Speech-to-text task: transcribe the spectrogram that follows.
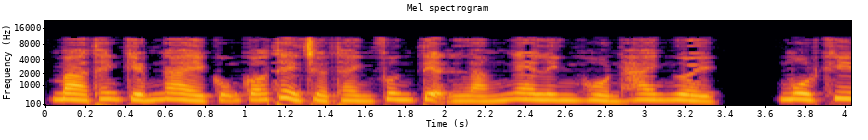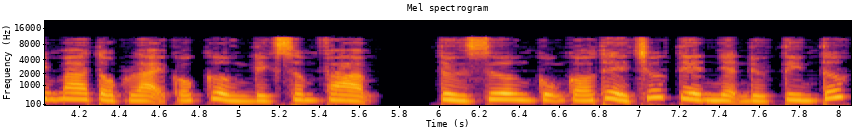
Mà thanh kiếm này cũng có thể trở thành phương tiện lắng nghe linh hồn hai người, một khi ma tộc lại có cường địch xâm phạm, Từ Dương cũng có thể trước tiên nhận được tin tức.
